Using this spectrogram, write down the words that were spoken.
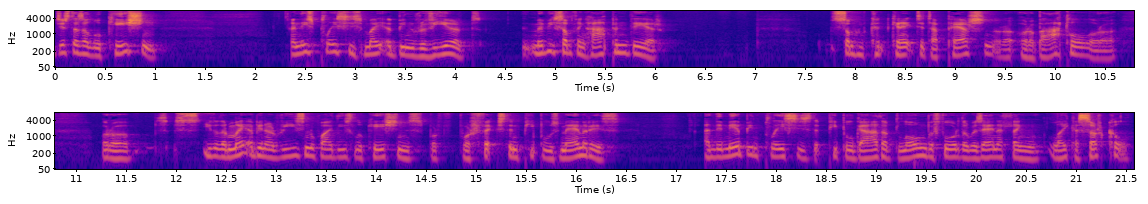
just as a location. And these places might have been revered. Maybe something happened there. Something connected to a person or a, or a battle or a or a you know there might have been a reason why these locations were were fixed in people's memories. And they may have been places that people gathered long before there was anything like a circle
